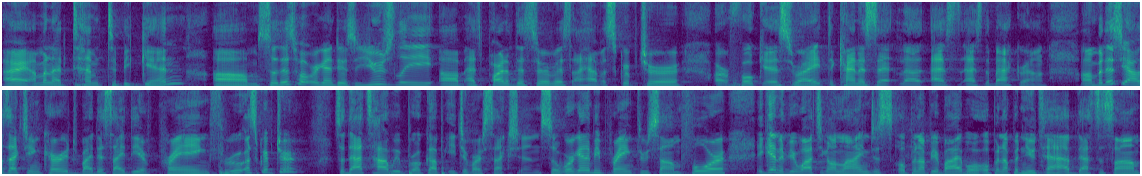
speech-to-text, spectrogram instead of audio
All right, I'm going to attempt to begin. Um, so this is what we're going to do. So usually, um, as part of this service, I have a scripture or focus, right, to kind of set uh, as as the background. Um, but this year, I was actually encouraged by this idea of praying through a scripture. So that's how we broke up each of our sections. So we're going to be praying through Psalm 4. Again, if you're watching online, just open up your Bible or open up a new tab. That's the Psalm.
